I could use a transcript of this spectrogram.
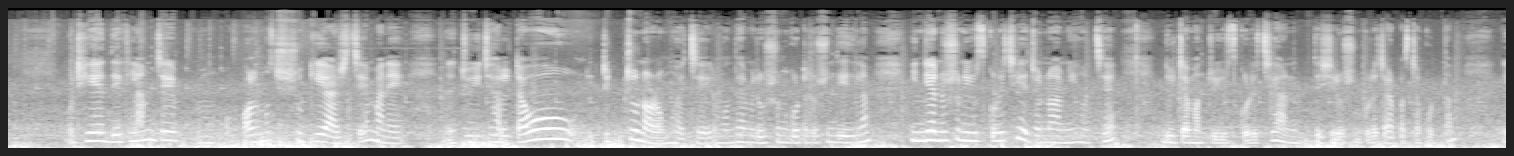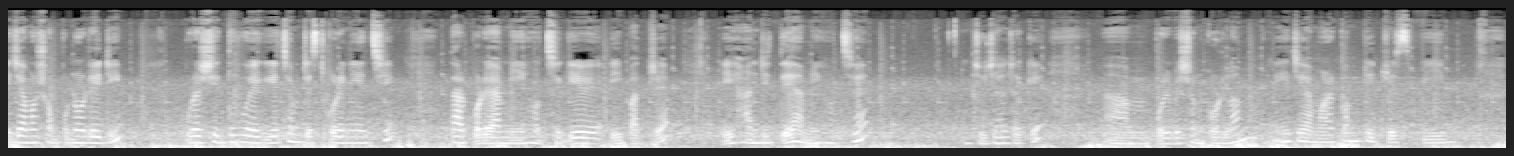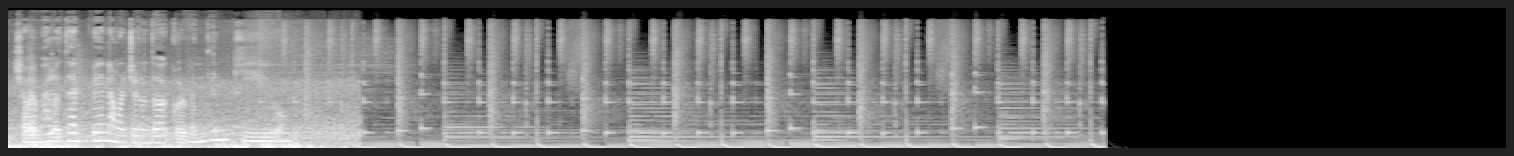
উঠিয়ে দেখলাম যে অলমোস্ট শুকিয়ে আসছে মানে চুই ঝালটাও একটু একটু নরম হয়েছে। এর মধ্যে আমি রসুন, গোটা রসুন দিয়ে দিলাম। ইন্ডিয়ান রসুন ইউজ করেছি, এজন্য আমি হচ্ছে দুইটা মাত্র ইউজ করেছি, আর দেশি রসুন করে চার পাঁচটা করতাম। এই যে আমার সম্পূর্ণ রেডি পুরো সিদ্ধ হয়ে গিয়েছে, আমি টেস্ট করে নিয়েছি। তারপরে আমি হচ্ছে গিয়ে এই পাত্রে, এই হান্ডিতে আমি হচ্ছে চুই ঝালটাকে পরিবেশন করলাম। এই যে আমার কমপ্লিট রেসিপি সবাই ভালো থাকবেন। আমার জন্য দোয়া করবেন। Thank you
